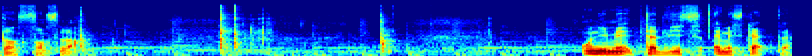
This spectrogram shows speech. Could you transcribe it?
dans ce sens-là. On y met 4 vis MS4.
